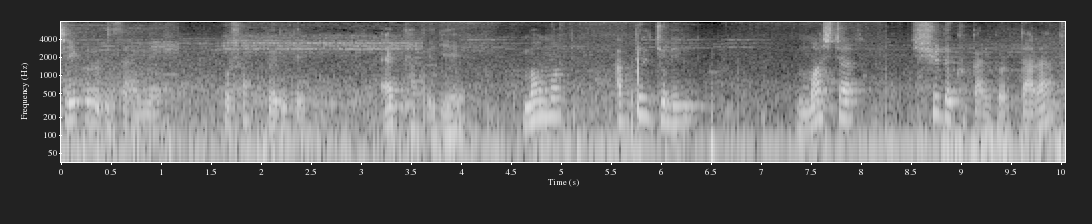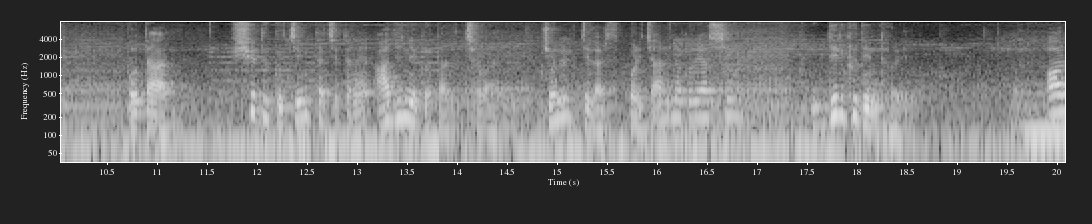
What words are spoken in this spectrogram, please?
যে কোনো ডিজাইনের পোশাক তৈরিতে এক ধাপ এগিয়ে মোহাম্মদ আব্দুল জলিল মাস্টার সুদক্ষ কারিগর দ্বারা ও তার সুদক্ষ চিন্তা চেতনায় আধুনিকতার ছোঁয়ায় জলিল টেলার্স পরিচালনা করে আসছেন দীর্ঘদিন ধরে। All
